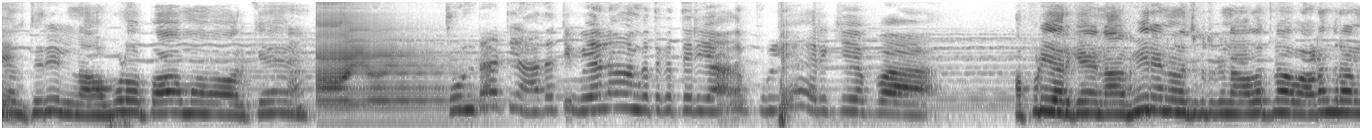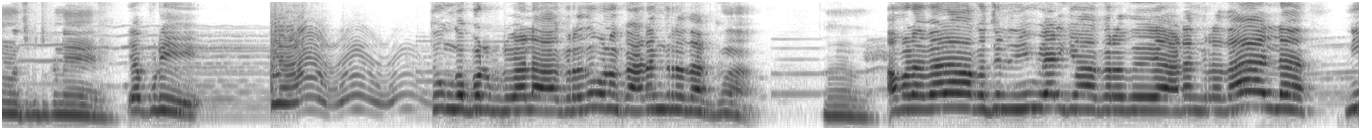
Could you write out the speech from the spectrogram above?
எனக்கு தெரியல. நான் அவ்வளோ பாவமாவா இருக்கேன்? பொண்டாட்டி அதட்டி வேலை வாங்கறதுக்கு தெரியாத புள்ளையா இருக்கியப்பா. அப்படியா இருக்கேன்? நான் வீரன் நினச்சிக்கிட்டு இருக்கேன். அதட்டு நான் அடங்குறான்னு நினச்சிக்கிட்டு இருக்கேனே. எப்படி? தூங்க போட்டு வேலை ஆகுறது உனக்கு அடங்குறதாக்கும் ம் அவளை வேலை பார்க்க சொல்லி நீ வேடிக்கை பார்க்கறது அடங்குறதா? இல்ல நீ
